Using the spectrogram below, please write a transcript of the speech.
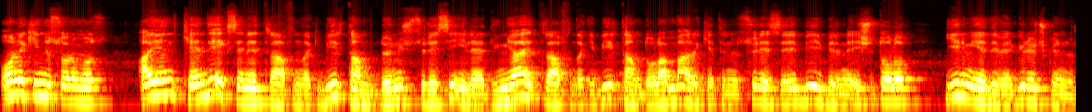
12. sorumuz. Ayın kendi ekseni etrafındaki bir tam dönüş süresi ile dünya etrafındaki bir tam dolanma hareketinin süresi birbirine eşit olup 27,3 gündür.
